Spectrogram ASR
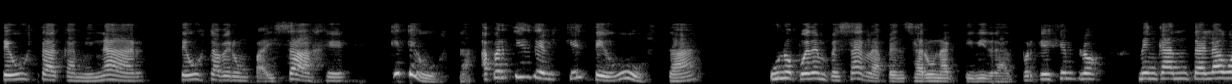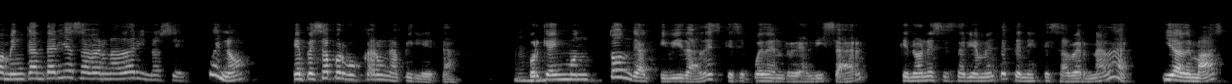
¿Te gusta caminar? ¿Te gusta ver un paisaje? ¿Qué te gusta? A partir del que te gusta, uno puede empezar a pensar una actividad. Por ejemplo, me encanta el agua, me encantaría saber nadar y no sé. Bueno, empezá por buscar una pileta. porque hay un montón de actividades que se pueden realizar que no necesariamente tenés que saber nadar. Y además,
